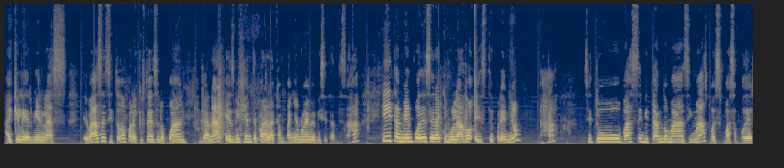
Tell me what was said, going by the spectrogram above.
Hay que leer bien las, bases y todo para que ustedes se lo puedan ganar. Es vigente para la campaña 9 visitantes. Ajá. Y también puede ser acumulado este premio. Ajá. Si tú vas invitando más y más, pues vas a poder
